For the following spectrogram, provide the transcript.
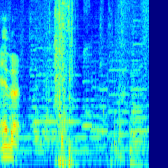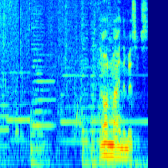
ever. Don't mind the missus.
